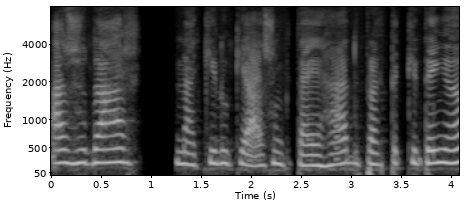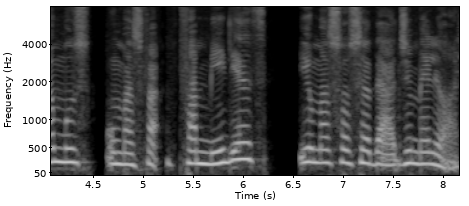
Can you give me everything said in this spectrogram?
ajudar naquilo que acham que está errado, para que tenhamos umas fa famílias e uma sociedade melhor.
